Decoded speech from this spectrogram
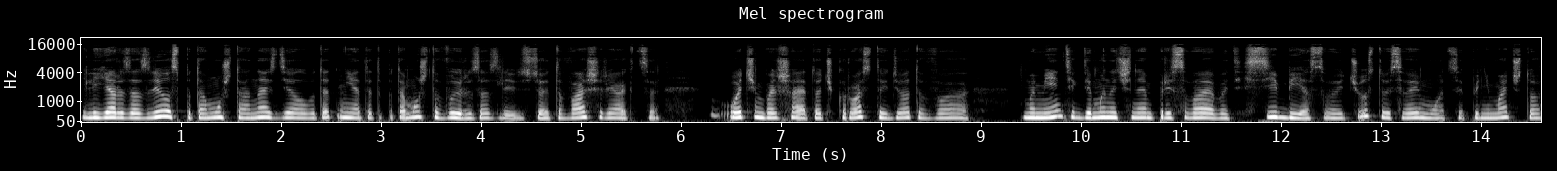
или я разозлилась, потому что она сделала вот это. Нет, это потому что вы разозлились. Все, это ваша реакция. Очень большая точка роста идет в моменте, где мы начинаем присваивать себе свои чувства и свои эмоции, понимать, что,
